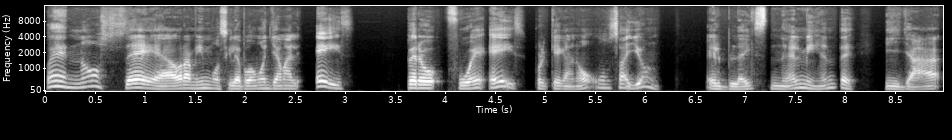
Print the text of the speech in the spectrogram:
pues no sé ahora mismo si le podemos llamar ace, pero fue ace porque ganó un sayón. El Blake Snell, mi gente. Y ya,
